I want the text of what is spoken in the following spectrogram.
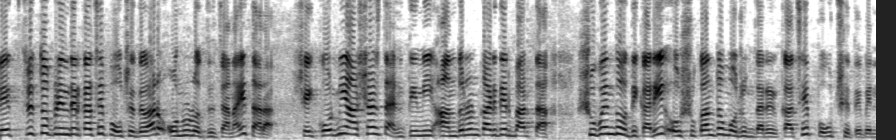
নেতৃত্ববৃন্দের কাছে পৌঁছে দেওয়ার অনুরোধ জানায় তারা। সেই কর্মী আশ্বাস দেন, তিনি আন্দোলনকারীদের বার্তা শুভেন্দু অধিকারী ও সুকান্ত মজুমদারের কাছে পৌঁছে দেবেন।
